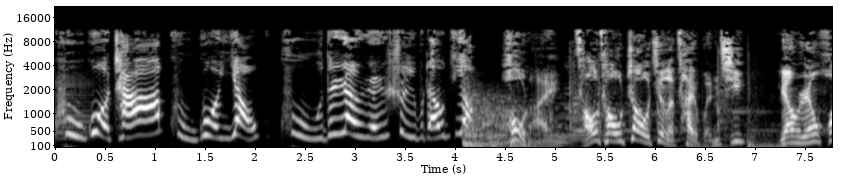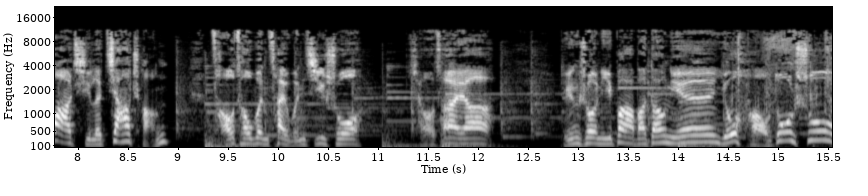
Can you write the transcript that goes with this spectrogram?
苦过茶，苦过药，苦的让人睡不着觉。后来曹操召见了蔡文姬，两人话起了家常。曹操问蔡文姬说：“小蔡呀。”听说你爸爸当年有好多书，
